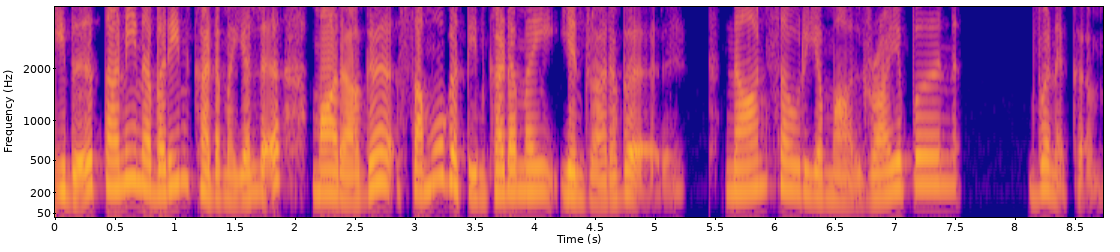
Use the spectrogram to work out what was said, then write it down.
இது தனிநபரின் கடமை அல்ல மாறாக சமூகத்தின் கடமை என்றார் அவர். நான் சௌரியம்மாள் ராயப்பன். வணக்கம்.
